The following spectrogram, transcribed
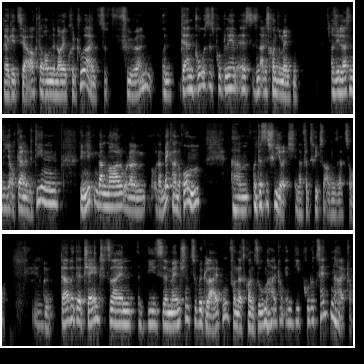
Da geht es ja auch darum, eine neue Kultur einzuführen. Und deren großes Problem ist, es sind alles Konsumenten. Also die lassen sich auch gerne bedienen, die nicken dann mal oder, oder meckern rum. Ähm, und das ist schwierig in der Vertriebsorganisation. Mhm. Und da wird der Change sein, diese Menschen zu begleiten von der Konsumhaltung in die Produzentenhaltung.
